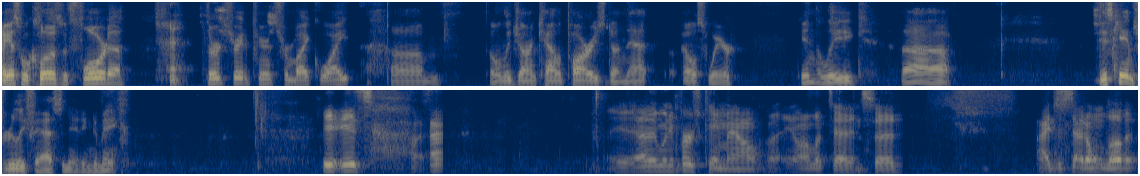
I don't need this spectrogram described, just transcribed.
I guess we'll close with Florida. Third straight appearance for Mike White. Um, only John Calipari's done that elsewhere in the league. Uh, this game's really fascinating to me. It, it's I, when it first came out, you know, I looked at it and said, I just I don't love it.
